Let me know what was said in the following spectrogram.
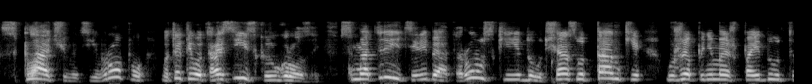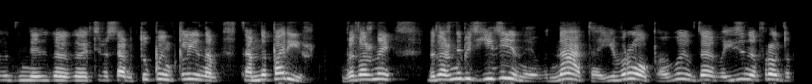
сплачивать Европу вот этой вот российской угрозой. Смотрите, ребята, русские идут, сейчас вот танки уже, понимаешь, пойдут э, э, тем самым тупым клином там на Париж. Вы должны, вы должны быть едины. НАТО, Европа, вы да, единым фронтом.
